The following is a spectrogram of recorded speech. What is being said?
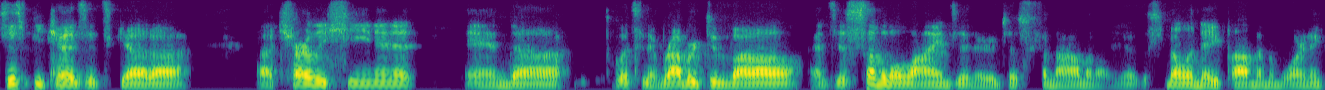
just because it's got uh, uh, Charlie Sheen in it and what's it, Robert Duvall, and just some of the lines in it are just phenomenal. You know, the smell of napalm in the morning,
